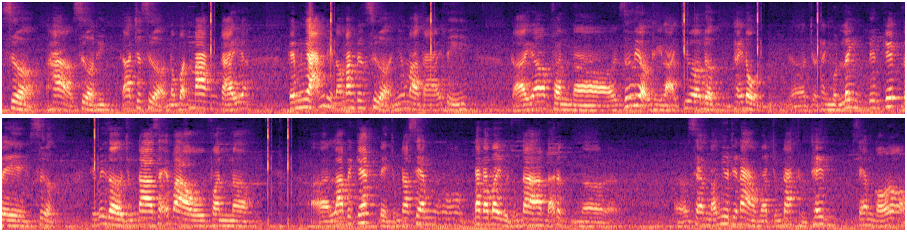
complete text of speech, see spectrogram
sửa ha, sửa thì ta chưa sửa nó vẫn mang cái cái nhãn thì nó mang tên sửa nhưng mà cái gì? Cái ờ, phần uh, dữ liệu thì lại chưa được thay đổi uh, trở thành một link liên kết về xưởng. thì bây giờ chúng ta sẽ vào phần uh, uh, để chúng ta xem database của chúng ta đã được uh, uh, xem nó như thế nào và chúng ta thử thêm xem có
